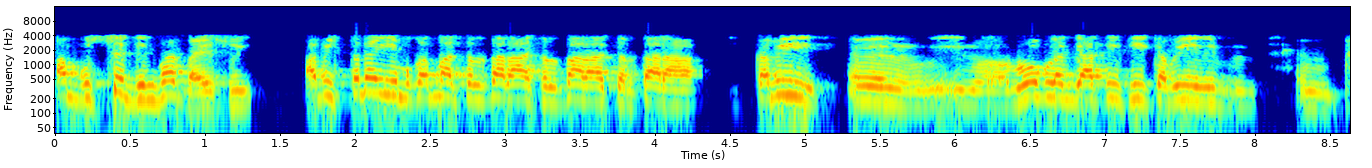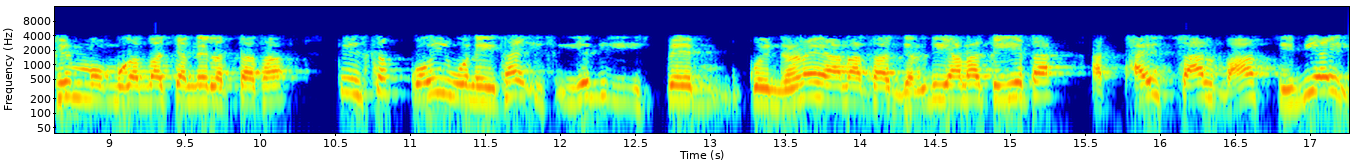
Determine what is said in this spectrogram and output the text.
अब मुझसे दिन भर बहस हुई। अब इस तरह ये मुकदमा चलता रहा चलता रहा चलता रहा। कभी रोक लग जाती थी, कभी फिर मुकदमा चलने लगता था। तो इसका कोई वो नहीं था। यदि इस पे कोई निर्णय आना था, जल्दी आना चाहिए था। 28 साल बाद सीबीआई,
